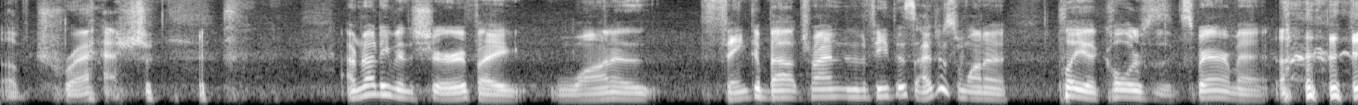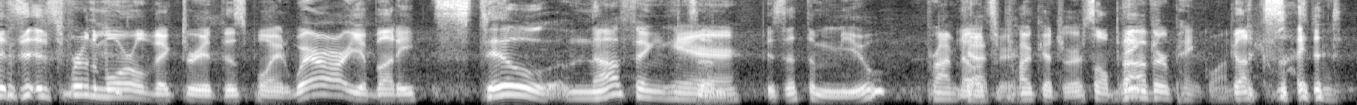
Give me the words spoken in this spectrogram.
of trash. I'm not even sure if I want to think about trying to defeat this. I just want to play a Colress's experiment. it's, it's for the moral victory at this point. Where are you, buddy? Still nothing It's here. a- is that the Mew? Prime no, it's a prime catcher. I saw The other pink one. Got excited.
